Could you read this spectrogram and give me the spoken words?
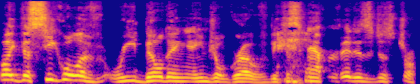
like the sequel of rebuilding Angel Grove because half of it is destroyed.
